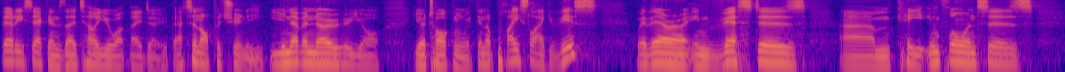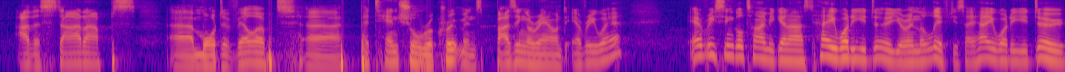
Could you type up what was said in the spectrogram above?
30 seconds, they tell you what they do. That's an opportunity. You never know who you're, you're talking with. In a place like this, where there are investors, um, key influencers, other startups, uh, more developed uh, potential recruitments buzzing around everywhere, every single time you get asked, hey, what do you do? You're in the lift. You say, hey, what do you do?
